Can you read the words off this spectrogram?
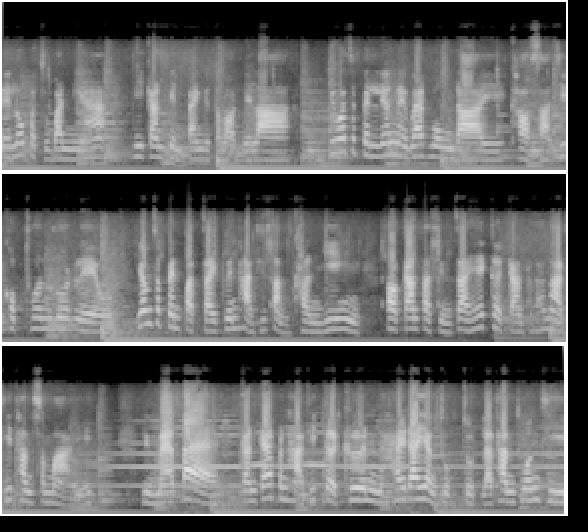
ในโลกปัจจุบันนี้มีการเปลี่ยนแปลงอยู่ตลอดเวลา ไม่ว่าจะเป็นเรื่องในแวดวงใด ข่าวสารที่ครบถ้วนรวดเร็ว ย่อมจะเป็นปัจจัยพื้นฐานที่สำคัญยิ่ง ต่อการตัดสินใจให้เกิดการพัฒนาที่ทันสมัย หรือแม้แต่การแก้ปัญหาที่เกิดขึ้นให้ได้อย่างถูกจุดและทันท่วงที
